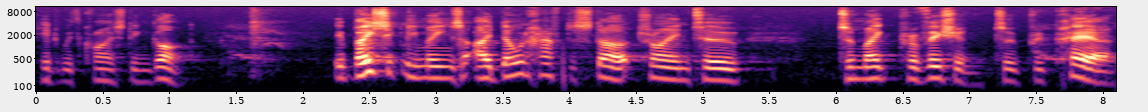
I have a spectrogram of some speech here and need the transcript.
hid with Christ in God. It basically means I don't have to start trying to, to make provision, to prepare,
